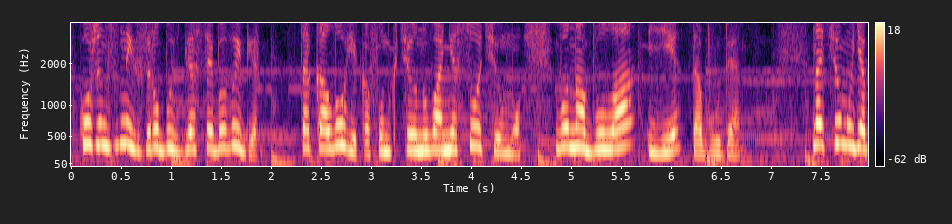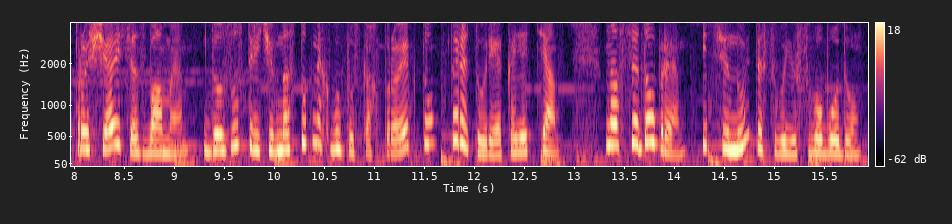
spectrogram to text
Кожен з них зробив для себе вибір. Така логіка функціонування соціуму вона була, є та буде. На цьому я прощаюся з вами. До зустрічі в наступних випусках проекту Територія каяття. На все добре і цінуйте свою свободу.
